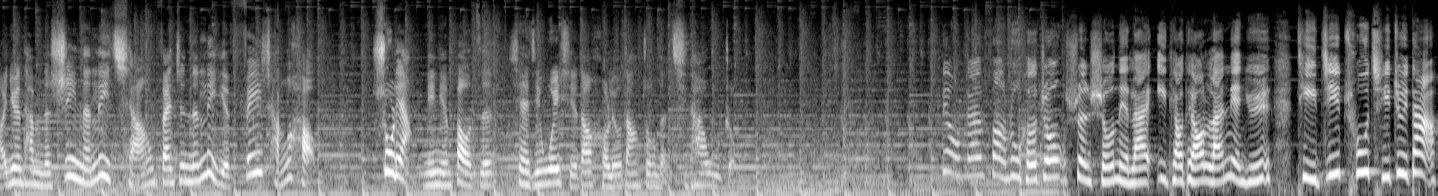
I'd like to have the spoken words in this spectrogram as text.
啊，因为它们的适应能力强，繁殖能力也非常好，数量年年暴增，现在已经威胁到河流当中的其他物种。钓竿放入河中，顺手拈来一条条蓝鲶鱼，体积出奇巨大，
